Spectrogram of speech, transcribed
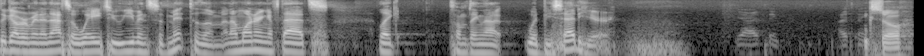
the government, and that's a way to even submit to them. And I'm wondering if that's like something that would be said here. Yeah, I think, I think so.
